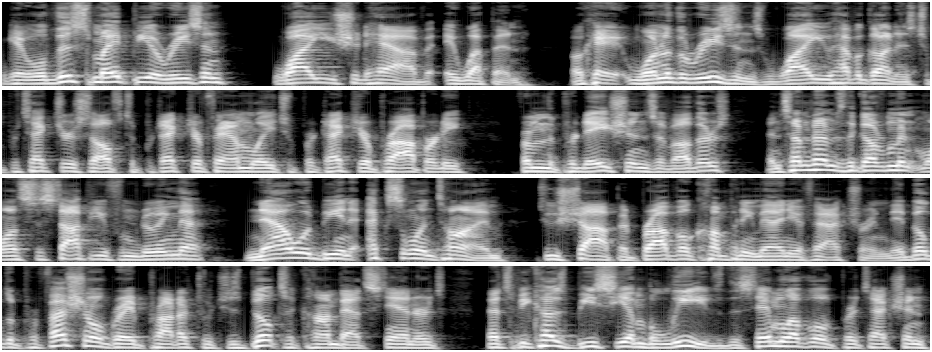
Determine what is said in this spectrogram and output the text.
Okay, well, this might be a reason why you should have a weapon. Okay, one of the reasons why you have a gun is to protect yourself, to protect your family, to protect your property from the predations of others. And sometimes the government wants to stop you from doing that. Now would be an excellent time to shop at Bravo Company Manufacturing. They build a professional grade product which is built to combat standards. That's because BCM believes the same level of protection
